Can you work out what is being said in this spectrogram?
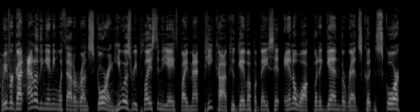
Weaver got out of the inning without a run scoring. He was replaced in the eighth by Matt Peacock, who gave up a base hit and a walk, but again, the Reds couldn't score.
